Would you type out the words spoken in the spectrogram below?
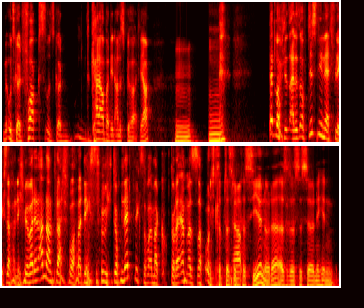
uns gehört Fox, uns gehört keine Ahnung, was denen alles gehört, ja. Mhm. Das läuft jetzt alles auf Disney Netflix, aber nicht mehr bei den anderen Plattformen. Denkst du, wie dumm Netflix auf einmal guckt oder Amazon? Ich glaube, das Ja. wird passieren, oder? Also das ist ja nicht in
